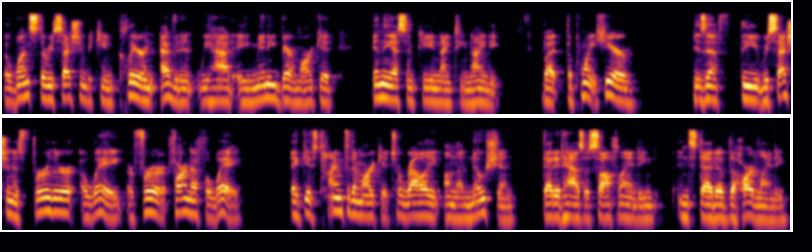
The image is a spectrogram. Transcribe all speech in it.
But once the recession became clear and evident, we had a mini bear market in the S&P in 1990. But the point here is if the recession is further away or far, far enough away, it gives time for the market to rally on the notion that it has a soft landing instead of the hard landing.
